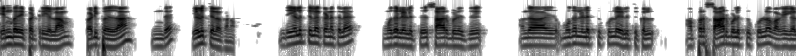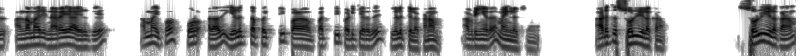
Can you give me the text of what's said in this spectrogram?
என்பதை பற்றியெல்லாம் படிப்பது தான் இந்த எழுத்திலக்கணம் இந்த எழுத்திலக்கணத்தில் முதல் எழுத்து சார்பெழுத்து அந்த முதல் எழுத்துக்குள்ளே எழுத்துக்கள் அப்புறம் சார்பெழுத்துக்குள்ள வகைகள் அந்த மாதிரி நிறையா இருக்குது நம்ம இப்போது பொரு அதாவது எழுத்தை பற்றி ப பற்றி படிக்கிறது எழுத்திலக்கணம் அப்படிங்கிறத மைண்டில் வச்சுக்கோங்க. அடுத்து சொல் இலக்கணம். சொல் இலக்கணம்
